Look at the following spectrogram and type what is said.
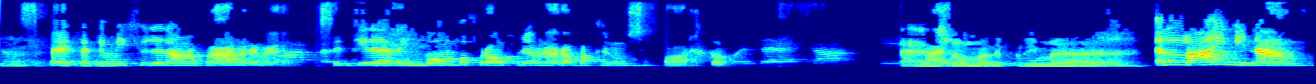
Aspetta che mi chiude da una parte, sentire il rimbombo proprio è una roba che non sopporto. Eh, insomma, le prime... E Limina.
